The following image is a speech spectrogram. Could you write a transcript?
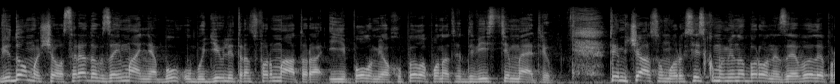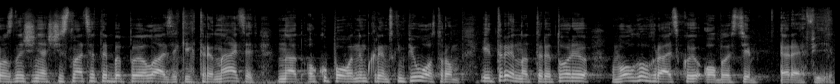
Відомо, що осередок займання був у будівлі трансформатора, і полум'я охопило понад 200 метрів. Тим часом у російському міноборони заявили про знищення 16 БПЛА, з яких 13 над окупованим Кримським півостровом і три над територією Волгоградської області Ерефії.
